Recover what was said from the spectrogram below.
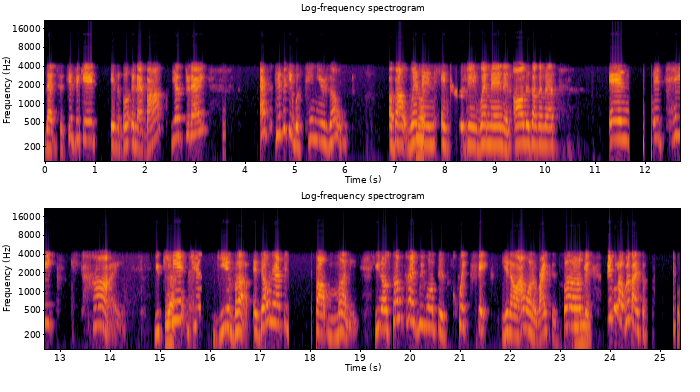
that certificate in the book in that box yesterday. That certificate was ten years old about women encouraging women and all this other mess, and it takes time. You can't just give up. It don't have to be about money. You know, sometimes we want this quick fix. You know, I want to write this book, Mhm. and people don't realize the.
